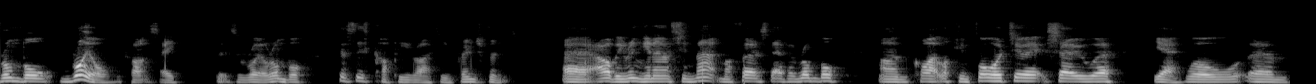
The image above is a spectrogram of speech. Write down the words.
Rumble Royal. I can't say that it's a Royal Rumble because there's copyright infringement. Uh, I'll be ring announcing that, my first ever Rumble. I'm quite looking forward to it. So, uh, yeah, well, um,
